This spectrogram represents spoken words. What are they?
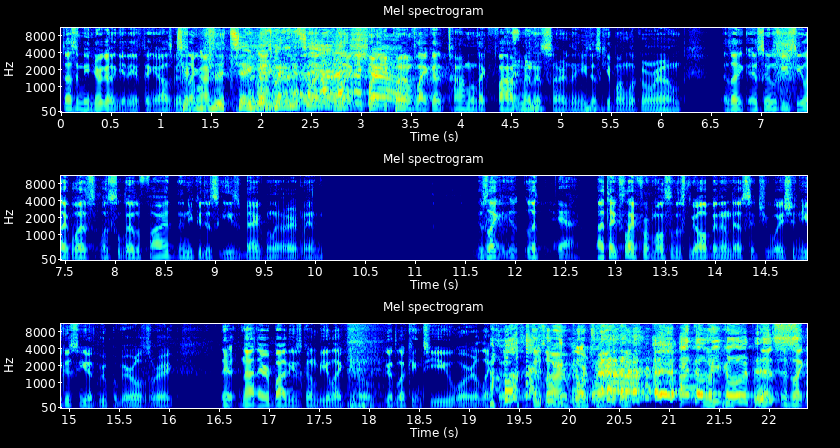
doesn't mean you're gonna get anything out of it. It's Take like, I- the- take I one guess- for the it's like, it's like you put you put them like a time of like five minutes, right? And then you just keep on looking around. It's like as soon as you see like what's what's solidified, then you could just ease back and be like, all right, man. It's like, like Yeah. I think for like for most of us, we all been in that situation. You can see a group of girls, right? They're, not everybody's gonna be like you know good looking to you or like a, desirable, attractive. I know we go with this. It's like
